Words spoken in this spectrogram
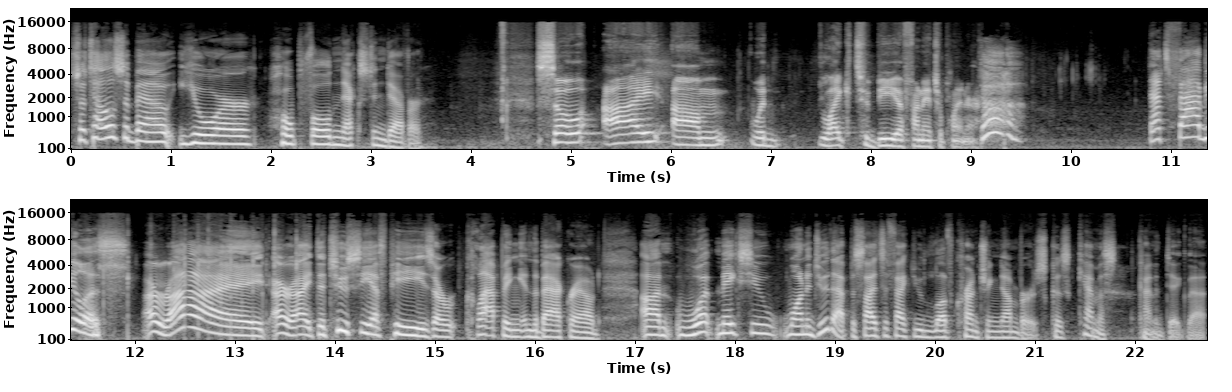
So tell us about your hopeful next endeavor. So I um, would like to be a financial planner. That's fabulous. All right. All right. The two CFPs are clapping in the background. Um, what makes you want to do that besides the fact you love crunching numbers? Because chemists kind of dig that.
